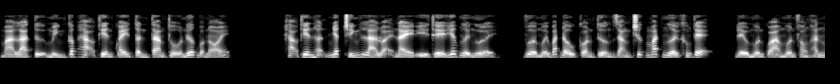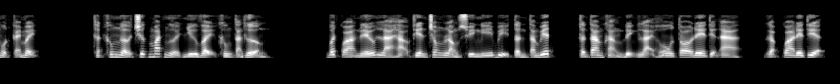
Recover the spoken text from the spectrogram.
mà là tự mình cấp hạo thiên quay tần tam thổ nước bọn nói. Hạo thiên hận nhất chính là loại này ý thế hiếp người người vừa mới bắt đầu còn tưởng rằng trước mắt người không tệ, đều muốn quá muốn phóng hắn một cái mệnh. Thật không ngờ trước mắt người như vậy không tán thưởng. Bất quá nếu là hạo thiên trong lòng suy nghĩ bị tần tam biết, tần tam khẳng định lại hô to đê tiện à gặp qua đê tiện,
